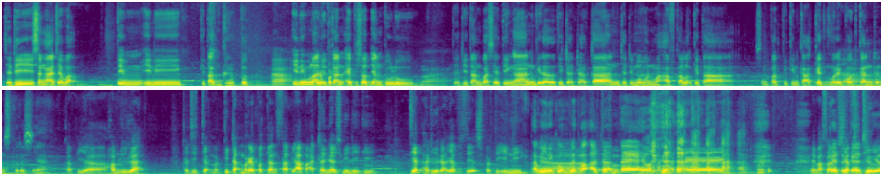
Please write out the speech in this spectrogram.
Jadi sengaja Pak, tim ini kita grebek. Nah, ini melanjutkan episode yang dulu. Nah, Jadi tanpa settingan kita tidak dadakan. Jadi mohon maaf kalau kita sempat bikin kaget, merepotkan dan seterusnya. tapi ya alhamdulillah jadi tidak tidak merepotkan tapi apa adanya segini iki tiap hari raya pasti ya seperti ini. Tapi ini komplit Pak, ada gitu. teh. ada teh. Memang selalu siap sedia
